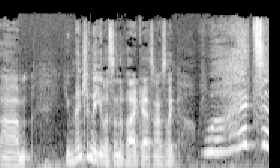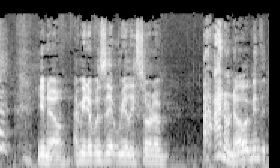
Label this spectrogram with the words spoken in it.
um, you mentioned that you listen to the podcast, and I was like, what? You know, I mean, it was it really sort of I, I don't know. I mean. th-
